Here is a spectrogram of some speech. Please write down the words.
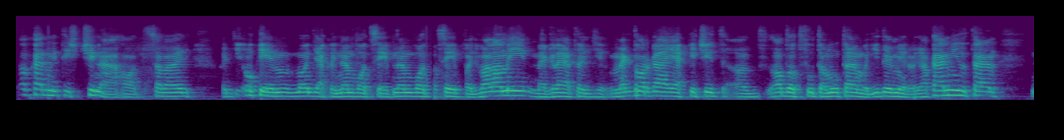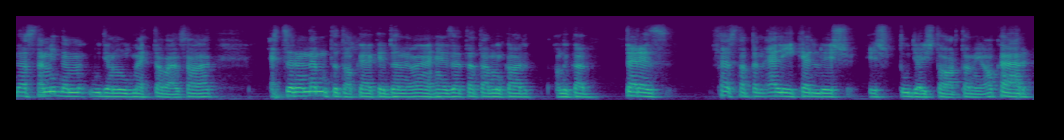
akármit is csinálhat. Szóval, hogy, hogy oké, okay, mondják, hogy nem volt szép, nem volt szép, vagy valami, meg lehet, hogy megdorgálják kicsit az adott futam után, vagy időmér, vagy akármi után, de aztán minden ugyanúgy megy tovább. Szóval egyszerűen nem tudok elképzelni olyan helyzetet, amikor, amikor Perez Verstappen elé kerül, és, és tudja is tartani, akár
